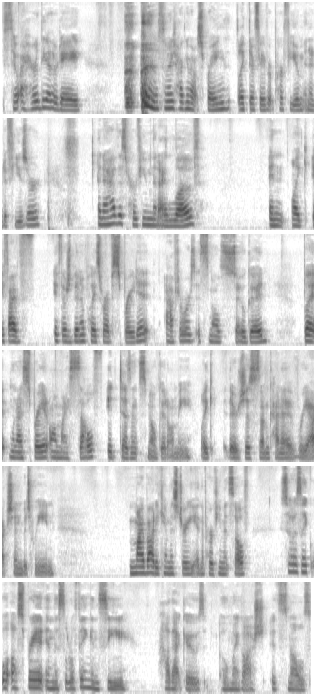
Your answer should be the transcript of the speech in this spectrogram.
so I heard the other day somebody talking about spraying like their favorite perfume in a diffuser. And I have this perfume that I love and like if I've if there's been a place where I've sprayed it afterwards, it smells so good. But when I spray it on myself, it doesn't smell good on me. Like there's just some kind of reaction between my body chemistry and the perfume itself. So I was like, well, I'll spray it in this little thing and see how that goes. Oh my gosh, it smells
